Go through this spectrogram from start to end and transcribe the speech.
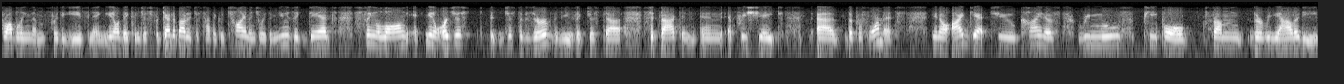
troubling them for the evening. You know, they can just forget about it, just have a good time, enjoy the music, dance, sing along, you know, or just just observe the music, just uh, sit back and, and appreciate uh, the performance. You know, I get to kind of remove people from the reality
